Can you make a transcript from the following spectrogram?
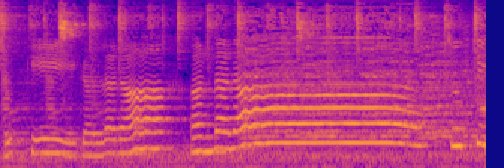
ಚುಕ್ಕಿಗಲ್ಲದ ಅಂದದ ಚುಕ್ಕಿ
